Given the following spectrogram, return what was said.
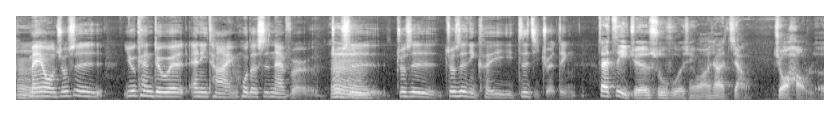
嗯没有就是 you can do it anytime，或者是 never，就是、嗯就是就是你可以自己决定。在自己觉得舒服的情况下讲就好了，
